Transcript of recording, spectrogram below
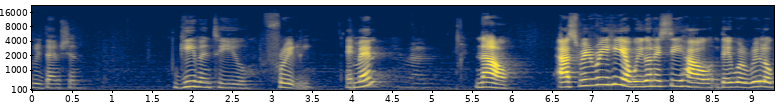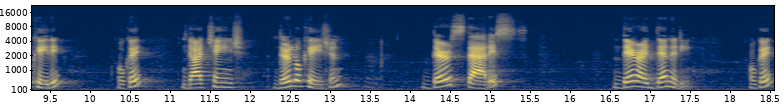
redemption given to you freely. Amen? Amen. Now, as we read here, we're going to see how they were relocated. Okay? God changed their location, their status, their identity. Okay?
